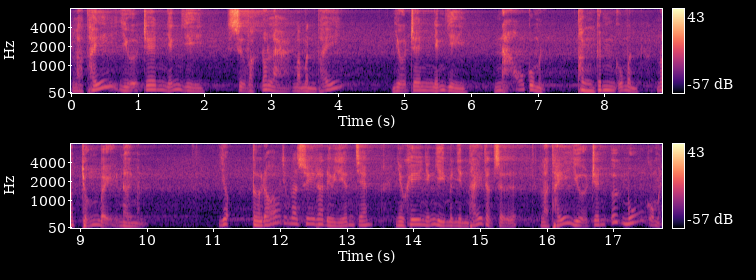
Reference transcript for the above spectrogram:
là thấy dựa trên những gì sự vật đó là mà mình thấy dựa trên những gì não của mình thần kinh của mình nó chuẩn bị nơi mình. Do, từ đó chúng ta suy ra điều gì anh chị em? Nhiều khi những gì mình nhìn thấy thật sự là thấy dựa trên ước muốn của mình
